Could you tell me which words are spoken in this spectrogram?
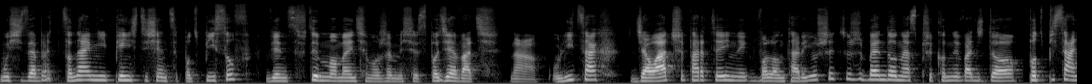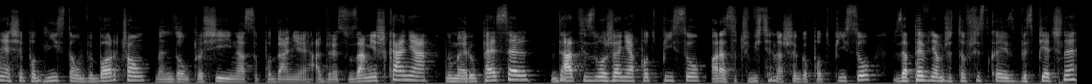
musi zebrać co najmniej 5000 podpisów, więc w tym momencie możemy się spodziewać na ulicach działaczy partyjnych, wolontariuszy, którzy będą nas przekonywać do podpisania się pod listą wyborczą, będą prosili nas o podanie adresu zamieszkania, numeru PESEL, daty złożenia podpisu oraz oczywiście naszego podpisu. Zapewniam, że to wszystko jest bezpieczne,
